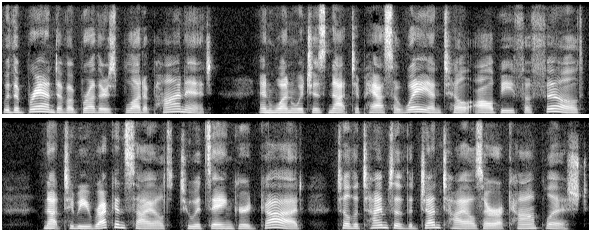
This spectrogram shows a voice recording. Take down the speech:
with a brand of a brother's blood upon it, and one which is not to pass away until all be fulfilled, not to be reconciled to its angered God till the times of the Gentiles are accomplished.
